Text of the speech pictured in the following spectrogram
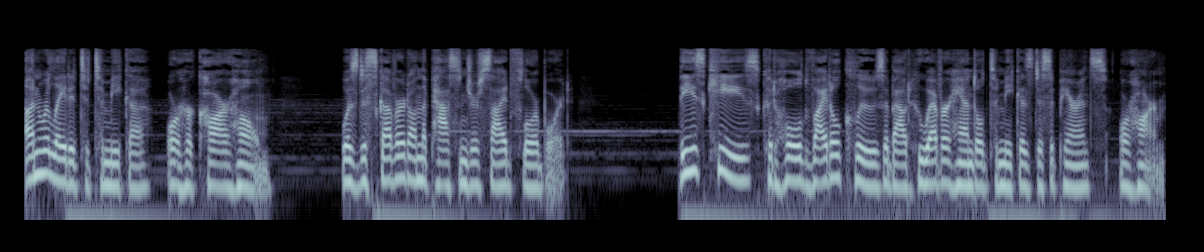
unrelated to Tamika or her car home, was discovered on the passenger side floorboard. These keys could hold vital clues about whoever handled Tamika's disappearance or harm.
